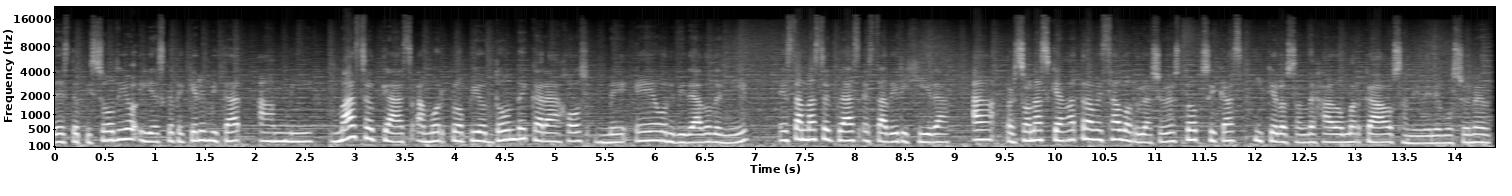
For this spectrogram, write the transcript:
de este episodio y es que te quiero invitar a mi masterclass Amor Propio, donde carajos me he olvidado de mí. Esta masterclass está dirigida a personas que han atravesado relaciones tóxicas y que los han dejado marcados a nivel emocional.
